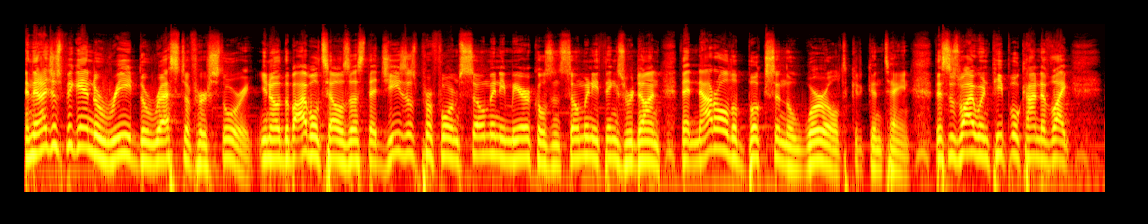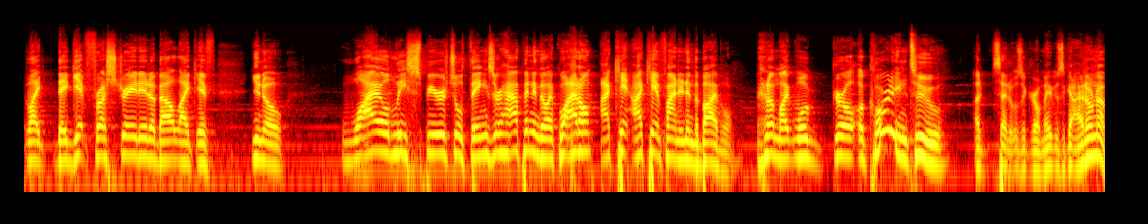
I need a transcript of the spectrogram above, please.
And then I just began to read the rest of her story. You know, the Bible tells us that Jesus performed so many miracles and so many things were done that not all the books in the world could contain. This is why when people kind of like like they get frustrated about like if, you know, wildly spiritual things are happening, they're like, "Well, I don't I can't I can't find it in the Bible." And I'm like, "Well, girl, according to I said it was a girl, maybe it was a guy, I don't know.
